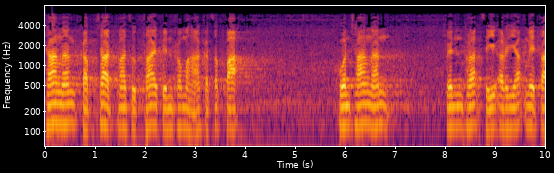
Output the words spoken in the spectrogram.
ช้างนั้นกับชาติมาสุดท้ายเป็นพระมหากัสปะ ควรช้างนั้นเป็นพระศรีอริยะเมตไตร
